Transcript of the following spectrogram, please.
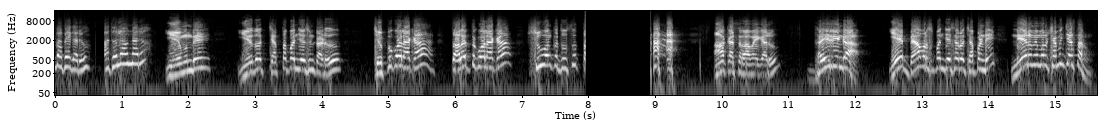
బాబాయ్ గారు? అదోలా ఉన్నారు? ఏముంది? ఏదో చెత్త పని చేసుంటాడు. చెప్పుకోలేక తలెత్తుకోలేక షూ వంక చూస్తూ త- ఆకాశరామయ్య గారు ధైర్యంగా ఏ బేవర్స్ పని చేశారో చెప్పండి. నేను మిమ్మల్ని క్షమించేస్తాను.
